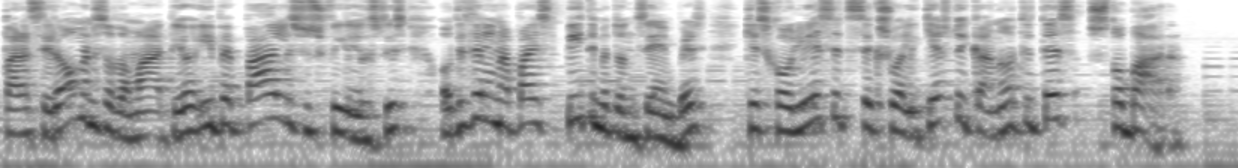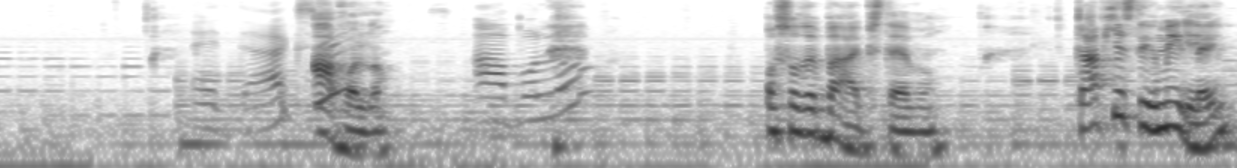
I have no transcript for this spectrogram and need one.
Παρασυρώμενη στο δωμάτιο, είπε πάλι στους φίλους της ότι ήθελε να πάει σπίτι με τον Chambers και σχολίασε τις σεξουαλικές του ικανότητες στο μπαρ. Εντάξει. Άβολο. Άβολο. Όσο δεν πάει, πιστεύω. Κάποια στιγμή, λέει,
